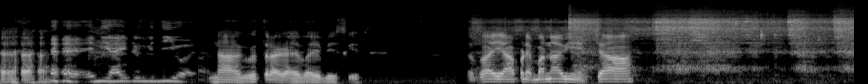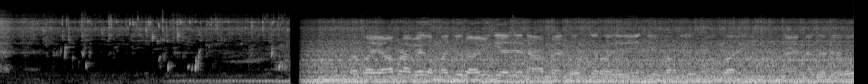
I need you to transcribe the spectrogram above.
એની આઈટમ બીજી હોય. ના કૂતરા ખાય ભાઈ બિસ્કિટ. તો ભાઈ આપણે બનાવીએ ચા. ભાઈ આપણા ભેગા મજૂર આવી ગયા છે ને આપણે લોડ કરવા જઈએ છીએ બંગલોમાં ભાઈ નગર એવો.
